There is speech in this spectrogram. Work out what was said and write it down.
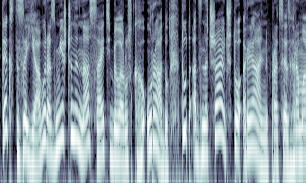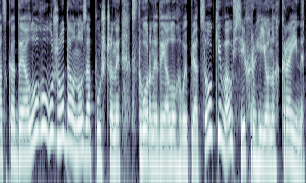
Тэкст заявы размешчаны на сайце беларускага ўраду. Тут адзначаюць, што рэальны працэс грамадскага дыялогу ўжо даўно запушчаны. Створаны дыялогавыя пляцоўкі ва ўсіх рэгіёнах краіны.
